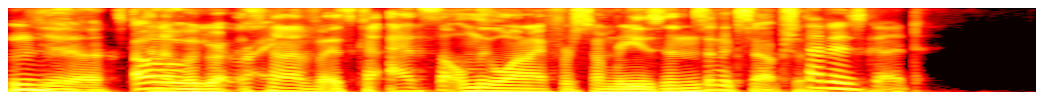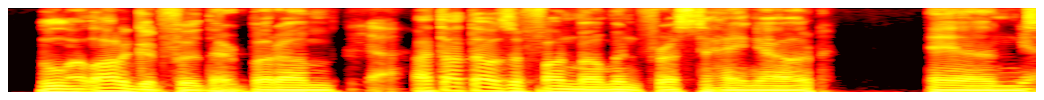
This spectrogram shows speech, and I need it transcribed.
Mhm. Yeah. It's kind Oh, of a, you're it's right. kind of it's ki- it's the only one I for some reason. It's an exception. That is good. a lot, lot of good food there. But um, Yeah. I thought that was a fun moment for us to hang out, and Yeah.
